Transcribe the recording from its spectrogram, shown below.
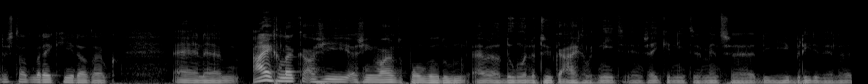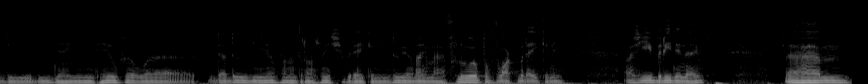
dus dat bereken je dat ook. En um, eigenlijk, als je, als je een warmtepomp wil doen, en dat doen we natuurlijk eigenlijk niet. En zeker niet de mensen die hybride willen, die, die nemen niet heel veel, uh, daar doe je niet heel veel aan transmissieberekening. Doe je alleen maar vloeroppervlakberekening als je hybride neemt. Um,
